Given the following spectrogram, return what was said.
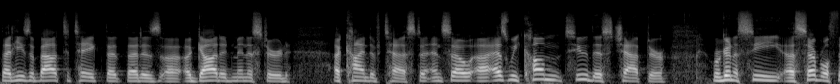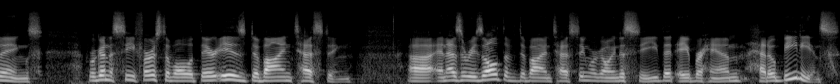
that he's about to take that, that is a, a God administered a kind of test. And so uh, as we come to this chapter, we're going to see uh, several things. We're going to see, first of all, that there is divine testing. Uh, and as a result of divine testing, we're going to see that Abraham had obedience.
